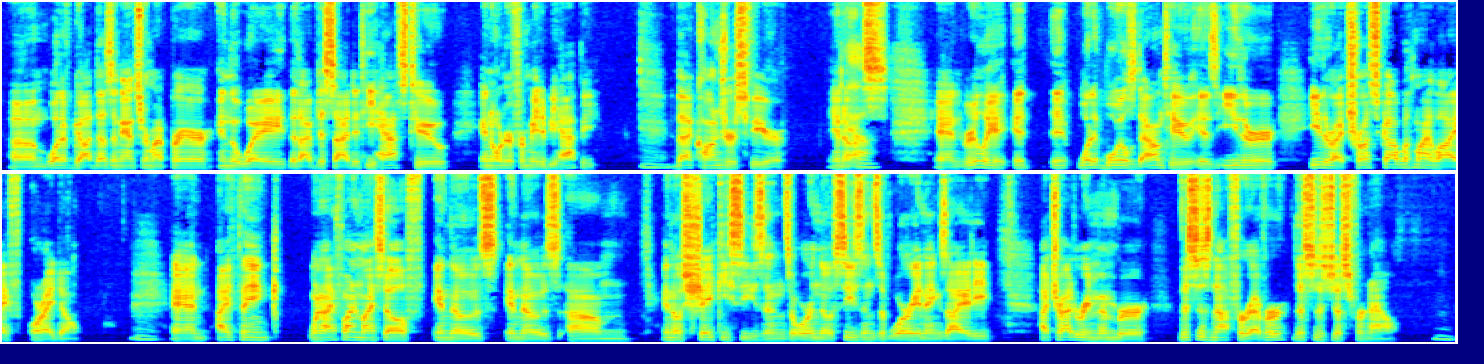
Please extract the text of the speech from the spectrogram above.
Um, what if God doesn't answer my prayer in the way that I've decided He has to in order for me to be happy? Mm. That conjures fear in Yeah. us, and really, it it what it boils down to is either either I trust God with my life or I don't. Mm. And I think when I find myself in those in those um, in those shaky seasons or in those seasons of worry and anxiety, I try to remember this is not forever. This is just for now. Hmm.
